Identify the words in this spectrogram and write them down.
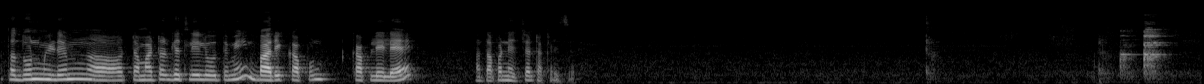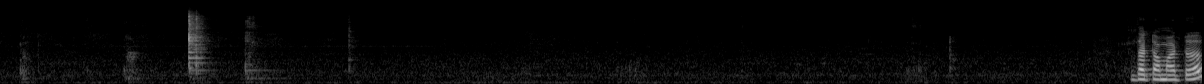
आता दोन मिडियम टमाटर घेतलेले होते मी. बारीक कापून कापलेले आहे. आता आपण ह्याच्यात टाकायचं आहे. आता टमाटर.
